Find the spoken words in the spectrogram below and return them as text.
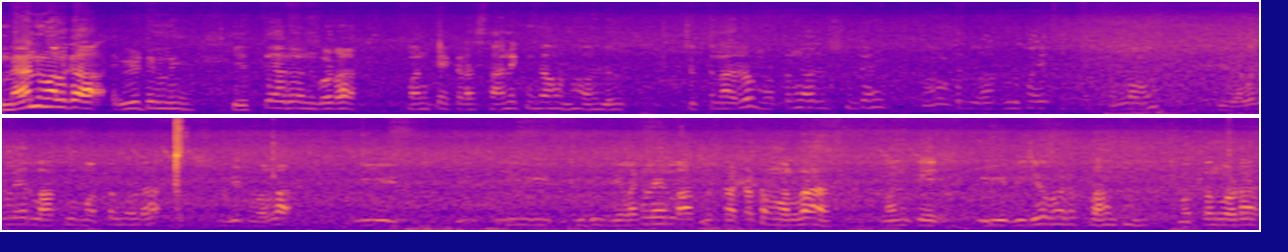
మాన్యువల్గా వీటిని ఎత్తారు అని కూడా మనకి ఇక్కడ స్థానికంగా ఉన్న వాళ్ళు చెప్తున్నారు. మొత్తంగా చూసుకుంటే మన లాకులపై ఉన్నాము ఈ వెలగలేరు లాకులు మొత్తం కూడా వీటి వల్ల ఈ ఈ- ఇది వెలగలేరు లాకులు కట్టడం వల్ల మనకి ఈ విజయవాడ ప్రాంతం మొత్తం కూడా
